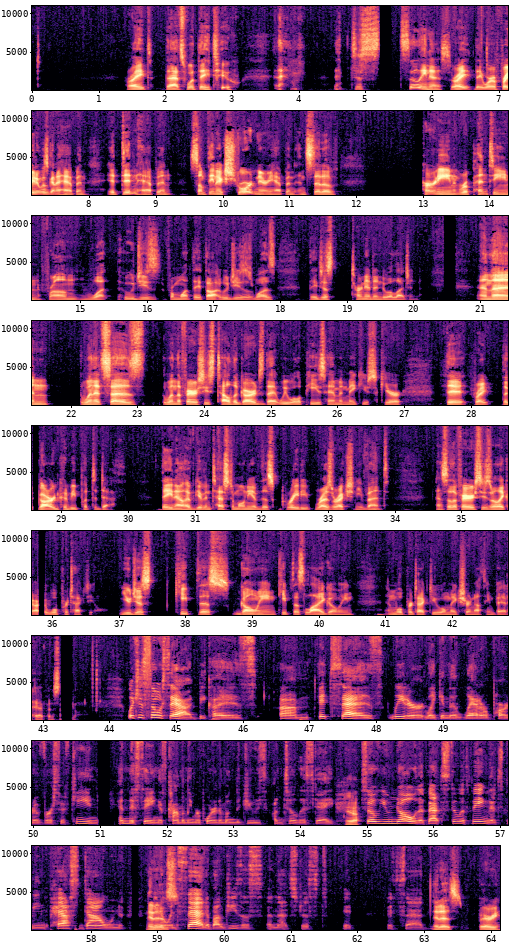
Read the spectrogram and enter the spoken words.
Right? That's what they do. just silliness, right? They were afraid it was going to happen. It didn't happen. Something extraordinary happened instead of turning and repenting from what who Jesus from what they thought who Jesus was, they just turn it into a legend. And then when it says when the Pharisees tell the guards that we will appease him and make you secure, that right the guard could be put to death. They now have given testimony of this great resurrection event. And so the Pharisees are like, all right, we'll protect you. You just keep this going, keep this lie going, and we'll protect you. We'll make sure nothing bad happens to you. Which is so sad because um, it says later, like in the latter part of verse 15, and this saying is commonly reported among the Jews until this day. Yeah. So you know that that's still a thing that's being passed down, It you know, and said about Jesus, and that's just it. It's sad. It is very.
